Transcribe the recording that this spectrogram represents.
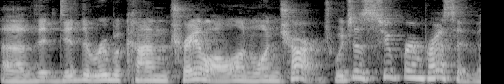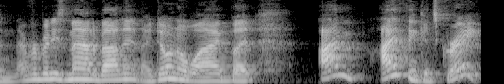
uh, that did the Rubicon Trail all on one charge, which is super impressive, and everybody's mad about it, and I don't know why, but I'm I think it's great.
